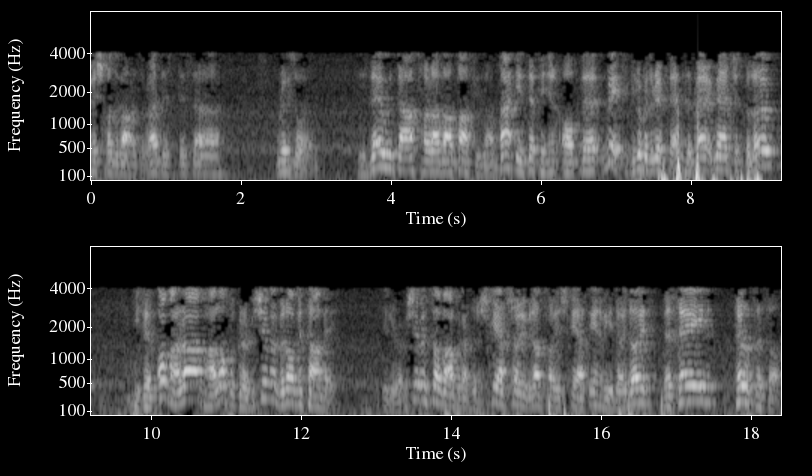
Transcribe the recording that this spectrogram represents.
Mishcha Devarza, right? This, this, uh, rose oil. That is the opinion of the Rif. If you look at the Rif then, there's a parak there just below. He says, Omar Rav, halacha Rabbi Shimon, v'lo mitame. Did Rabbi Shimon sova, apagat the shchiach shori, v'lo tzavi shchiach in, v'idoi doi, v'chein hilchasov.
